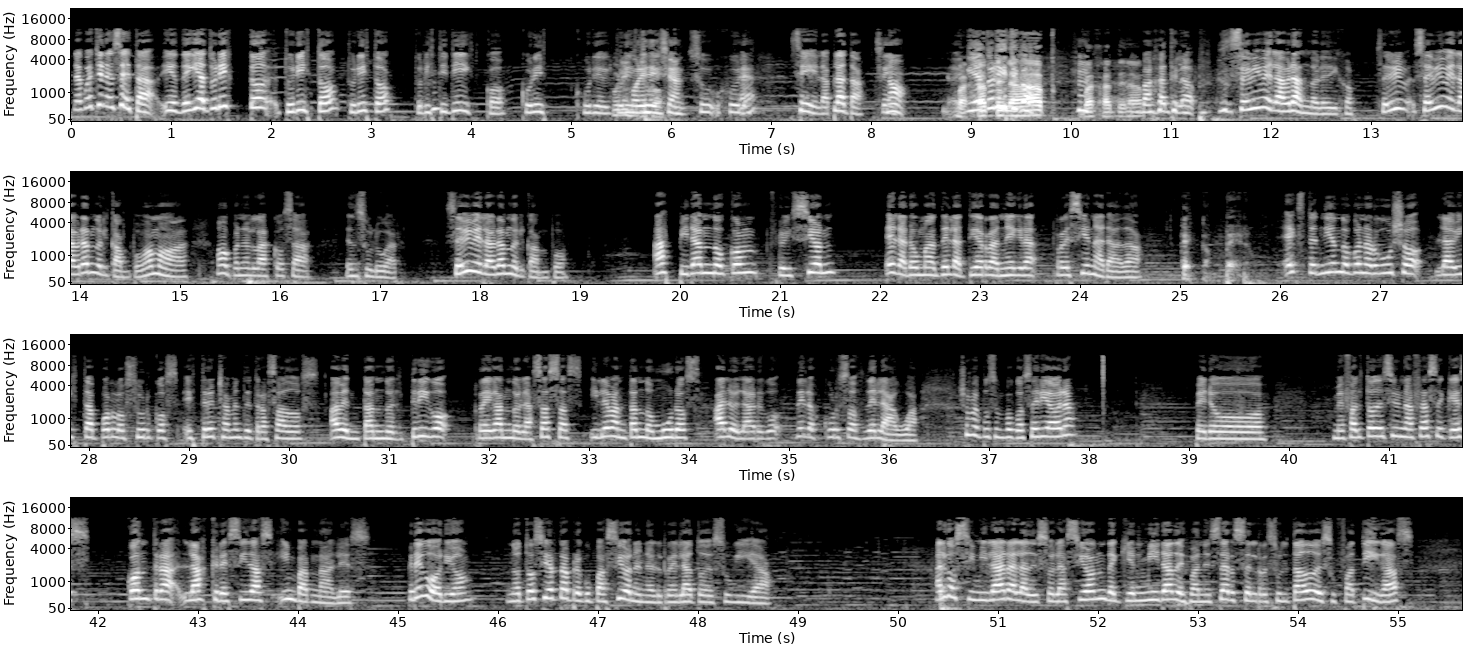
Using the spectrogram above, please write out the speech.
La cuestión es esta, de guía turisto, turisto, turisto, turistitico, Turístico. Jurisdicción. su- juri- ¿Eh? Sí, La Plata. Sí. No. Guía turístico. la app, bajate la app. Bájate la app. Se vive labrando, le dijo. Se vive, se vive labrando el campo. Vamos a, vamos a poner las cosas en su lugar. Se vive labrando el campo. Aspirando con fruición el aroma de la tierra negra recién arada. Qué campero. Extendiendo con orgullo la vista por los surcos estrechamente trazados, aventando el trigo, regando las asas y levantando muros a lo largo de los cursos del agua. Yo me puse un poco seria ahora, pero me faltó decir una frase que es contra las crecidas invernales. Gregorio notó cierta preocupación en el relato de su guía. Algo similar a la desolación de quien mira desvanecerse el resultado de sus fatigas,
